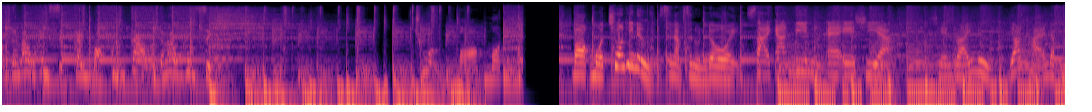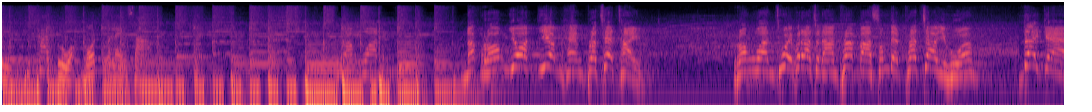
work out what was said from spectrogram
เราจะเล่าให้สิบใครบอกคุณเก้าเราจะเล่าให้สิบช่วงบอกหมด บอกหมดช่วงที่ 1 สนับสนุนโดย สายการบินแอร์เอเชีย เชนไรท์หนึ่งยอดขายอันดับหนึ่งพิฆาตปลวกมดแมลงสาบรางวัลนักร้องยอดเยี่ยมแห่งประเทศไทย รางวัลถ้วยพระราชทานพระบาทสมเด็จพระเจ้าอยู่หัว ได้แก่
